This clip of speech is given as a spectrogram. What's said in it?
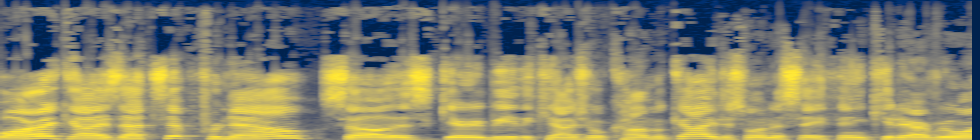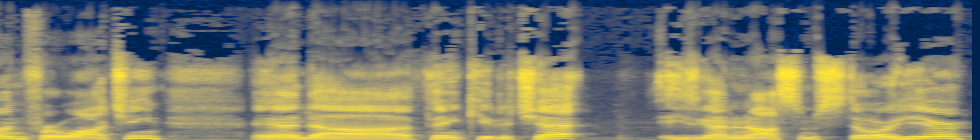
all right, guys, that's it for now. So this is Gary B, the Casual Comic Guy. I just want to say thank you to everyone for watching, and uh, thank you to Chet. He's got an awesome store here.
